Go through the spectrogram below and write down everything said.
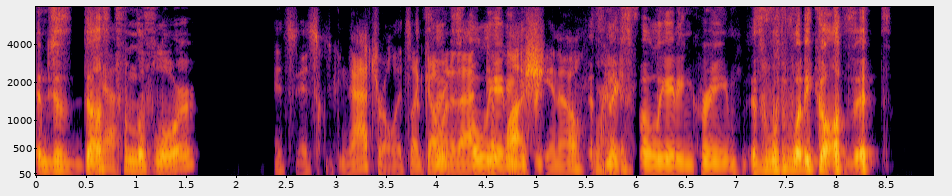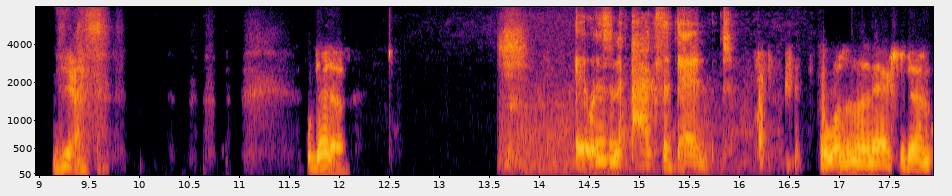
and just dust Yeah. from the floor. It's it's natural. It's like It's going to that exfoliating- lush, you know? It's Right. an exfoliating cream. Is what what he calls it. Yes. Who did it? It was an accident. It wasn't an accident.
